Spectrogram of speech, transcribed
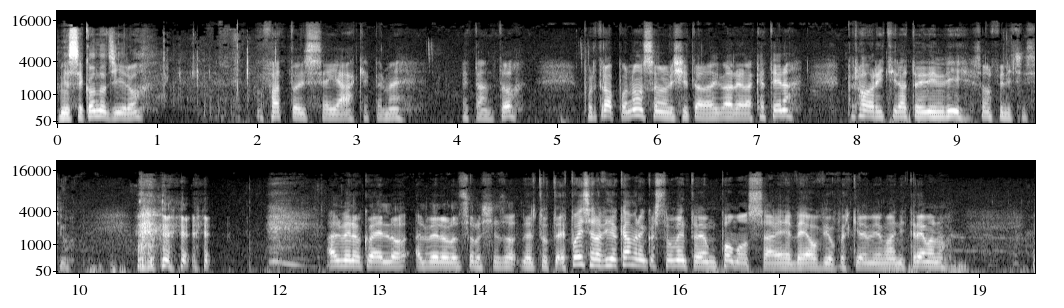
Nel secondo giro ho fatto il 6A che per me è tanto, purtroppo non sono riuscito ad arrivare alla catena, però ho ritirato i rinvii, sono felicissimo. almeno quello, almeno non sono sceso del tutto. E poi se la videocamera in questo momento è un po' mossa, e beh, è ovvio perché le mie mani tremano.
